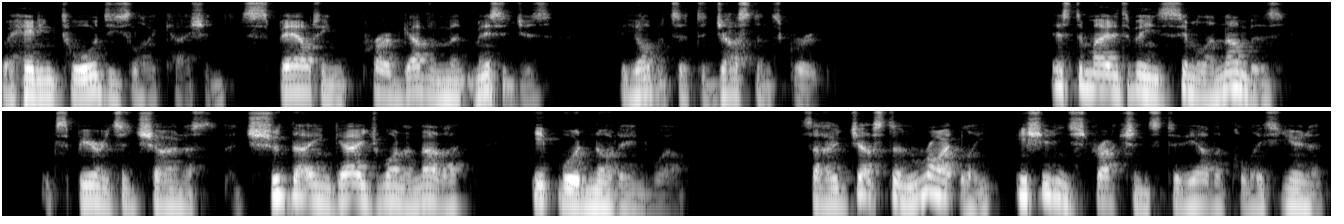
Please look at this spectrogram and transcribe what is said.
were heading towards his location, spouting pro government messages, the opposite to Justin's group. Estimated to be in similar numbers, experience had shown us that should they engage one another, it would not end well. So Justin rightly issued instructions to the other police unit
